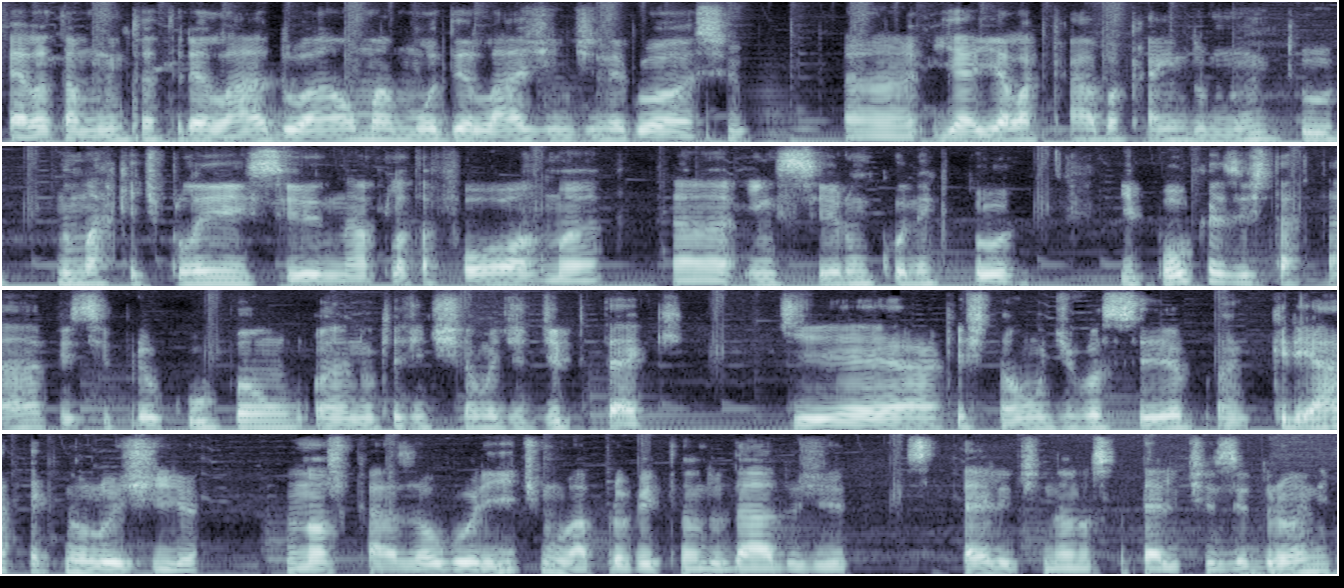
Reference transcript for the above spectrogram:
ela está muito atrelado a uma modelagem de negócio. Uh, e aí ela acaba caindo muito no marketplace, na plataforma, uh, em ser um conector. E poucas startups se preocupam uh, no que a gente chama de deep tech, que é a questão de você uh, criar tecnologia. No nosso caso, algoritmo, aproveitando dados de satélite, nanosatélites e drone,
